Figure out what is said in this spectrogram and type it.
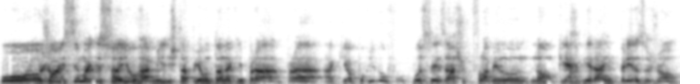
O João, em cima disso aí, o Ramires está perguntando aqui para aqui, ó, por que vocês acham que o Flamengo não quer virar empresa, João?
